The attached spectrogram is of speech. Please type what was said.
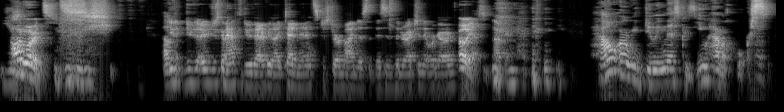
You- Onwards. Okay. You- you- are you just gonna have to do that every like 10 minutes just to remind us that this is the direction that we're going? Oh yes. Okay. How are we doing this? Because you have a horse.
